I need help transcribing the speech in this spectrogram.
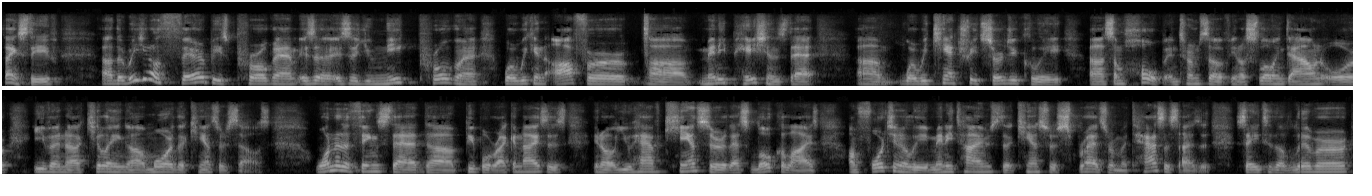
Thanks, Steve. Uh, the regional therapies program is a is a unique program where we can offer uh, many patients that um, where we can't treat surgically, uh, some hope in terms of you know slowing down or even uh, killing uh, more of the cancer cells one of the things that uh, people recognize is you know you have cancer that's localized. Unfortunately many times the cancer spreads or metastasizes say to the liver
